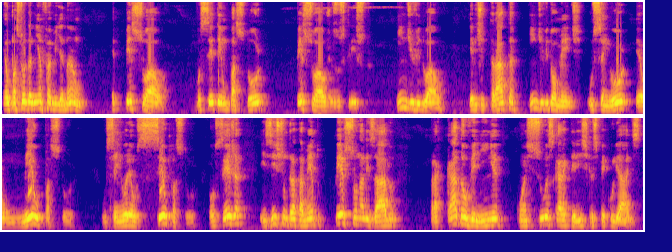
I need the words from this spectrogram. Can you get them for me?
é o pastor da minha família. Não, é pessoal. Você tem um pastor pessoal, Jesus Cristo, individual. Ele te trata individualmente. O Senhor é o meu pastor. O Senhor é o seu pastor. Ou seja, existe um tratamento personalizado para cada ovelhinha com as suas características peculiares.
